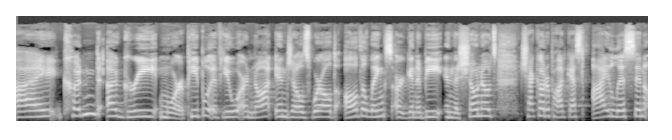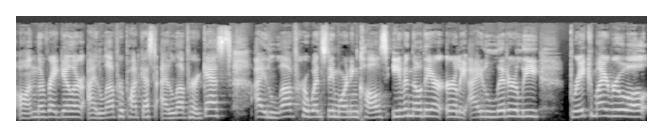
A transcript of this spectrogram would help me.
I couldn't agree more. People, if you are not in Jill's world, all the links are going to be in the show notes. Check out her podcast. I listen on the regular. I love her podcast. I love her guests. I love her Wednesday morning calls, even though they are early. I literally break my rule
